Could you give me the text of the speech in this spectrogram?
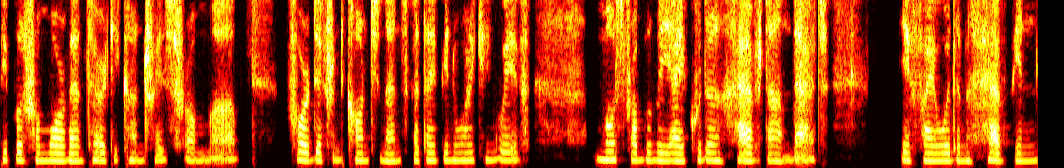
people from more than 30 countries from uh, four different continents that I've been working with most probably I couldn't have done that if I wouldn't have been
